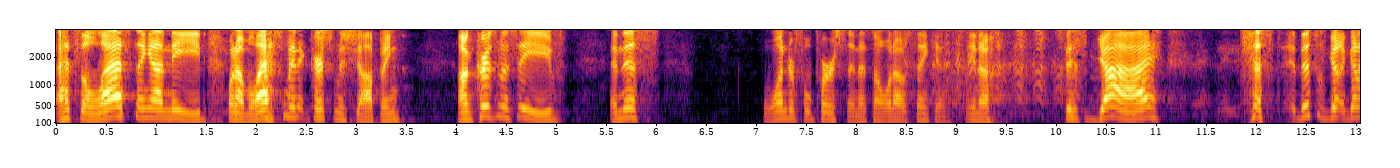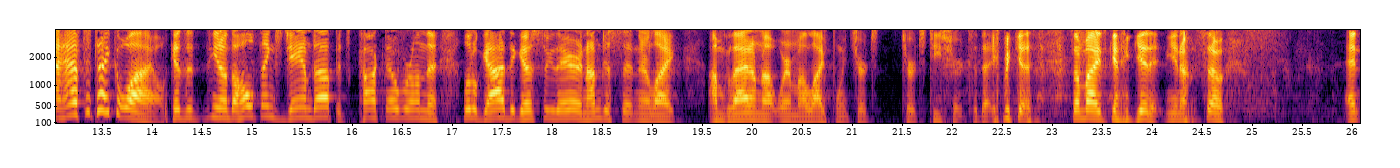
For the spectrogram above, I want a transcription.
That's the last thing I need when I'm last minute Christmas shopping on Christmas Eve. And this wonderful person, that's not what I was thinking, you know, this guy just this is going to have to take a while because you know the whole thing's jammed up. It's cocked over on the little guide that goes through there, and I'm just sitting there like, I'm glad I'm not wearing my Life Point Church church T-shirt today because somebody's going to get it, you know. So, and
